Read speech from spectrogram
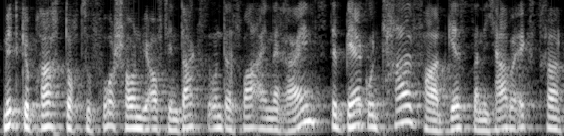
mitgebracht. Doch zuvor schauen wir auf den DAX und das war eine reinste Berg- und Talfahrt gestern. Ich habe extra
